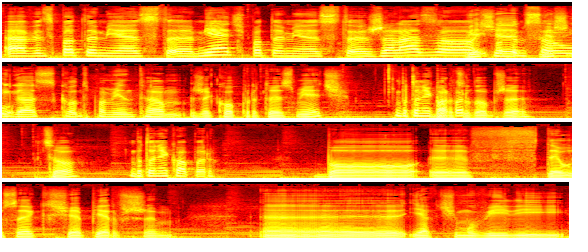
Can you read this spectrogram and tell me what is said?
A więc potem jest e, miedź, potem jest e, żelazo Wiecie, i potem są... Wiesz, Iga, skąd pamiętam, że koper to jest miedź? Bo to nie koper? Bardzo dobrze. Co? Bo to nie koper. Bo y, w Deus Exie pierwszym jak ci mówili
